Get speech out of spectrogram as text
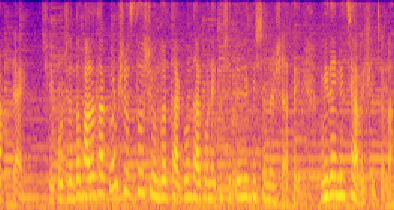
আটটায়। সে পর্যন্ত ভালো থাকুন, সুস্থ সুন্দর থাকুন। থাকুন একুশে টেলিভিশনের সাথে। বিদায় নিচ্ছে, আমি সুচলা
